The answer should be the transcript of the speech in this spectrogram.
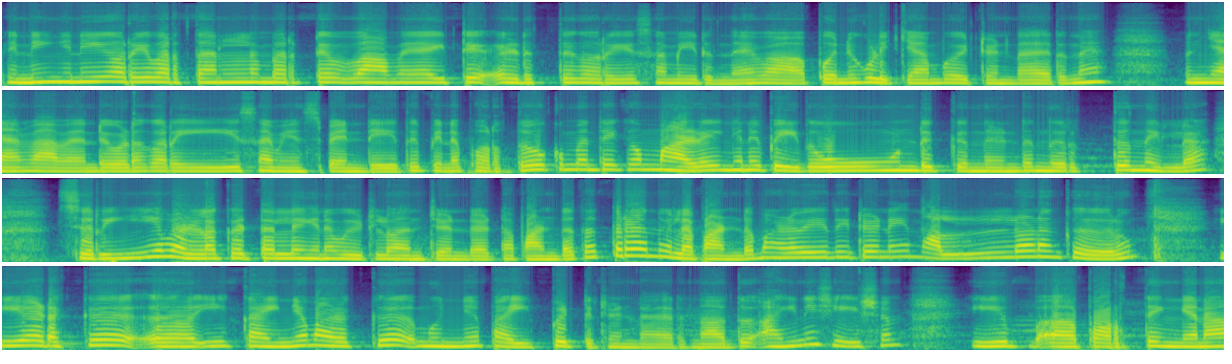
പിന്നെ ഇങ്ങനെ കുറേ വർത്താനെല്ലാം പറഞ്ഞിട്ട് വാവയായിട്ട് എടുത്ത് കുറേ സമയം ഇരുന്നേ. വാ പൊന്നു കുളിക്കാൻ പോയിട്ടുണ്ടായിരുന്നേ. ഞാൻ വാവേന്റെ കൂടെ കുറേ സമയം സ്പെൻഡ് ചെയ്ത് പിന്നെ പുറത്ത് നോക്കുമ്പോഴത്തേക്കും മഴ ഇങ്ങനെ പെയ്തുകൊണ്ടിരിക്കുന്നുണ്ട് നിർത്തുന്നില്ല. ചെറിയ വെള്ളക്കെട്ടെല്ലാം ഇങ്ങനെ വീട്ടിൽ വന്നിട്ടുണ്ട് കേട്ടോ. പണ്ടത്തെ അത്രയൊന്നുമില്ല. പണ്ട് മഴ പെയ്തിട്ടുണ്ടെങ്കിൽ നല്ലോണം കയറും ഈ ഇടയ്ക്ക് ഈ കഴിഞ്ഞ മഴക്ക് മുന്നേ പൈപ്പ് ഇട്ടിട്ടുണ്ടായിരുന്നു. അത് അതിന് ശേഷം ഈ പുറത്തിങ്ങനെ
